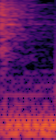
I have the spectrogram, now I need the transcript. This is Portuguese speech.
Hi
